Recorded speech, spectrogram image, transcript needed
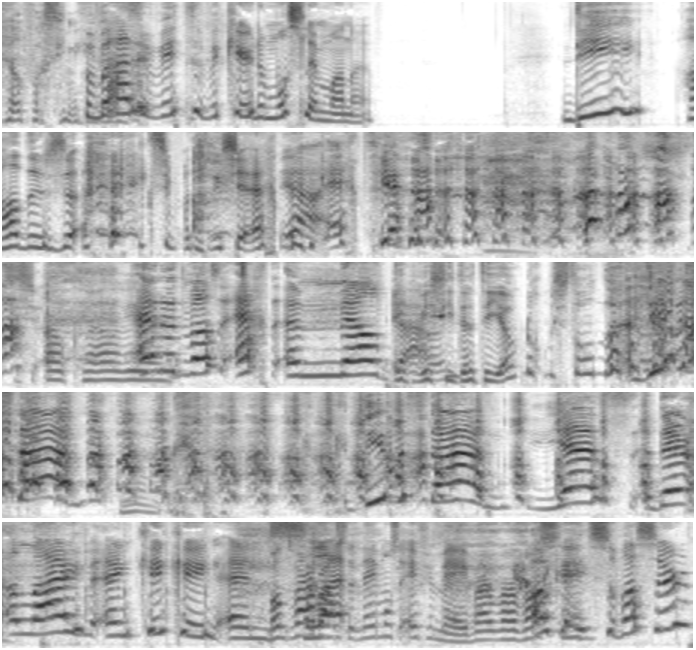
heel fascinerend. waren witte bekeerde moslimmannen. Die hadden ze... ik zie Patricia echt... Ja, echt. Ja. Het is ook wel weer... En het was echt een meltdown. Ik wist niet dat die ook nog bestonden. Die bestaan! Yes! They're alive and kicking. En Want waar was het? Neem ons even mee. Waar, waar was Oké, ze was er.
